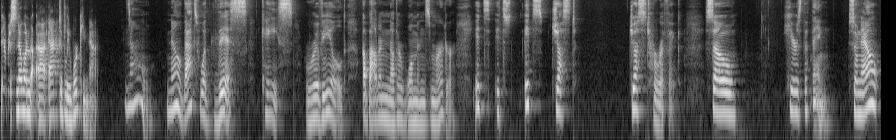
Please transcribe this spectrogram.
there was no one uh, actively working that. No. No. That's what this case revealed about another woman's murder. It's it's it's just just horrific. So here's the thing. So now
